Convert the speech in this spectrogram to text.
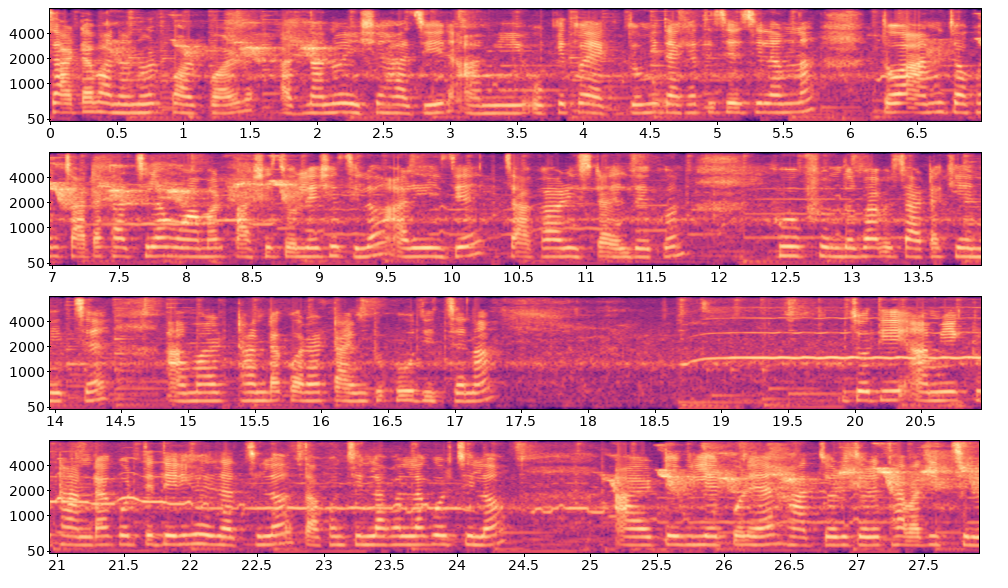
চাটা বানানোর পর পর আদনানও এসে হাজির। আমি ওকে তো একদমই দেখাতে চেয়েছিলাম না। তো আমি যখন চাটা খাচ্ছিলাম, ও আমার পাশে চলে এসেছিল। আর এই যে চা খাওয়ার স্টাইল দেখুন, খুব সুন্দরভাবে চাটা খেয়ে নিচ্ছে। আমার ঠান্ডা করার টাইমটুকুও দিচ্ছে না। যদি আমি একটু ঠান্ডা করতে দেরি হয়ে যাচ্ছিল, তখন চিল্লাপাল্লা করছিল। আর টেবিলের পরে হাত জোরে জোরে থাবা দিচ্ছিল।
